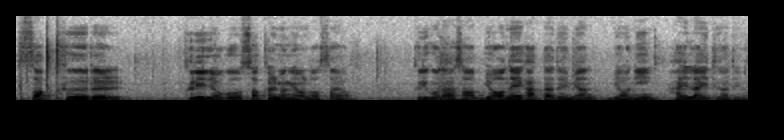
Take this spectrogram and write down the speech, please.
서클을 그리려고 서클 명령을 넣었어요. 그리고 나서 면에 갖다 대면 면이 하이라이트가 돼요.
